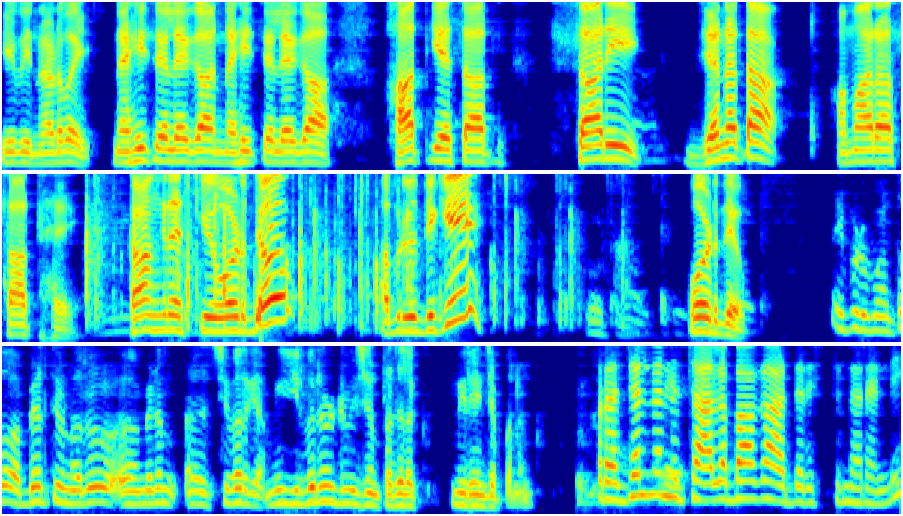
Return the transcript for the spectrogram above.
ఇవి నడవై. నహి చలేగా నహి చలేగా హాత్ కే సాత్ సారీ. జనతా హమారా సాత్ హై కాంగ్రెస్కి ఓట్ దేవ్ అభివృద్ధికి ఓట్ దేవ్ ఇప్పుడు మనతో అభ్యర్థి ఉన్నారు మేడం చివరిగా మీ ఇరవై రెండు డివిజన్ ప్రజలకు మీరేం చెప్పాలను ప్రజలు నన్ను చాలా బాగా ఆదరిస్తున్నారండి.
